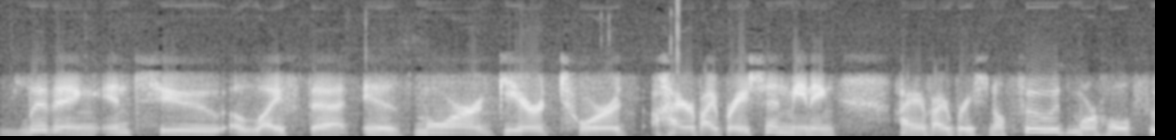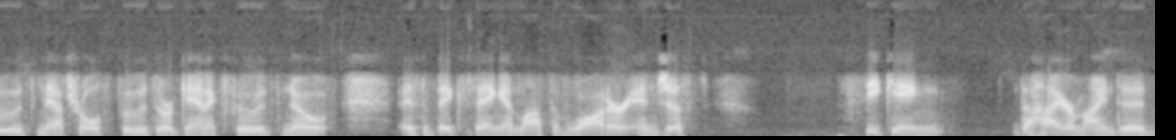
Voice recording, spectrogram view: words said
living into a life that is more geared towards higher vibration, meaning higher vibrational foods, more whole foods, natural foods, organic foods, no, is a big thing, and lots of water, and just seeking the higher minded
